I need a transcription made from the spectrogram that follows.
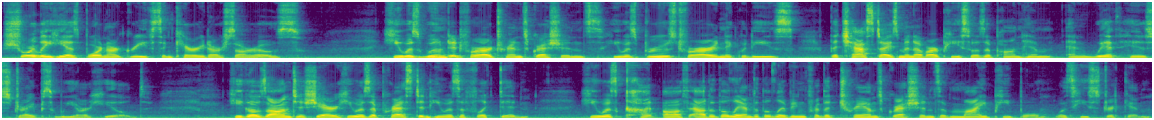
Surely he has borne our griefs and carried our sorrows. He was wounded for our transgressions, he was bruised for our iniquities. The chastisement of our peace was upon him, and with his stripes we are healed. He goes on to share He was oppressed and he was afflicted. He was cut off out of the land of the living, for the transgressions of my people was he stricken.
